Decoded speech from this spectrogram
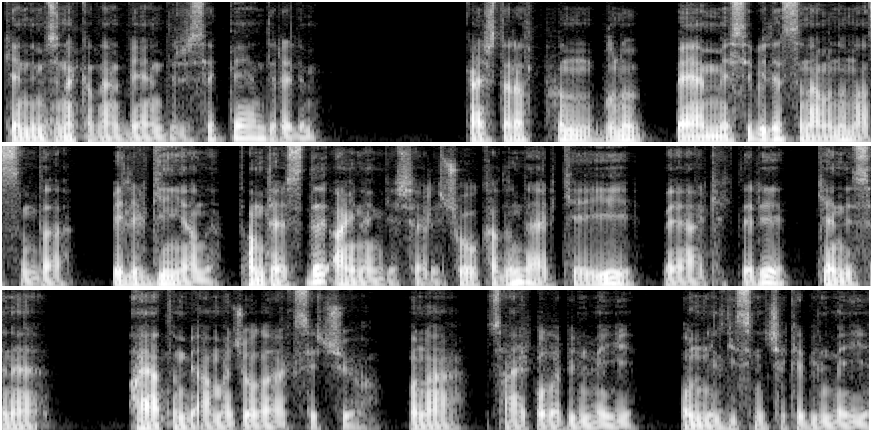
Kendimizi ne kadar beğendirirsek beğendirelim. Karşı tarafın bunu beğenmesi bile sınavının aslında belirgin yanı. Tam tersi de aynen geçerli. Çoğu kadın da erkeği veya erkekleri kendisine hayatın bir amacı olarak seçiyor. Ona sahip olabilmeyi, onun ilgisini çekebilmeyi.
